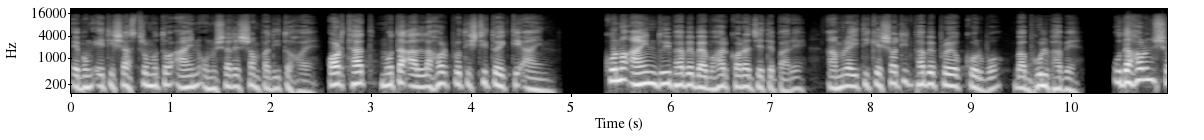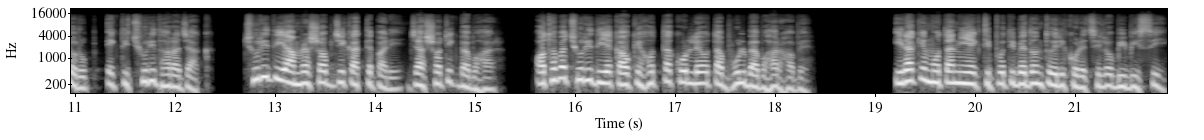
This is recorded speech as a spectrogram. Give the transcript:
এবং এটি শাস্ত্রমতো আইন অনুসারে সম্পাদিত হয়। অর্থাৎ মোতা আল্লাহর প্রতিষ্ঠিত একটি আইন। কোনো আইন দুইভাবে ব্যবহার করা যেতে পারে, আমরা এটিকে সঠিকভাবে প্রয়োগ করব বা ভুলভাবে। উদাহরণস্বরূপ, একটি ছুরি ধরা যাক। ছুরি দিয়ে আমরা সবজি কাটতে পারি, যা সঠিক ব্যবহার। অথবা ছুরি দিয়ে কাউকে হত্যা করলেও তা ভুল ব্যবহার হবে। ইরাকে মোতা নিয়ে একটি প্রতিবেদন তৈরি করেছিল বিবিসি।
